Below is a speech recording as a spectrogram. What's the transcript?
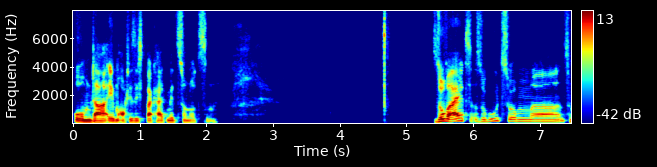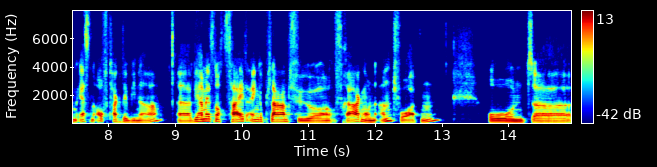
um da eben auch die Sichtbarkeit mitzunutzen. Soweit, so gut zum, äh, zum ersten Auftaktwebinar. Äh, wir haben jetzt noch Zeit eingeplant für Fragen und Antworten. Und äh,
